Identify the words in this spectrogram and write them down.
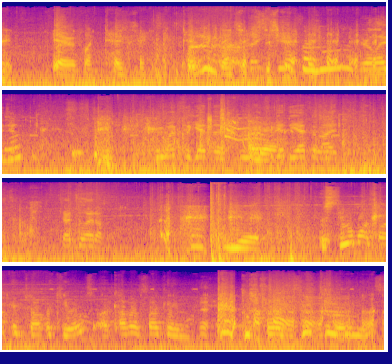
it. Yeah, with like 10 seconds, 10, 15 seconds to Thank spare. You're a legend. We won't forget the we won't forget the effort, mate. Catch you later. Yeah. Steal my fucking chopper kills. I come and fucking destroy 50 enemies.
